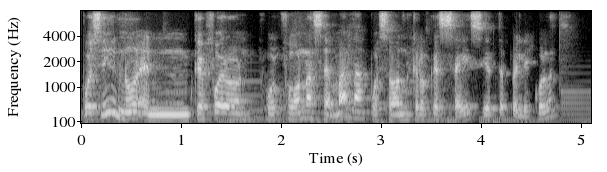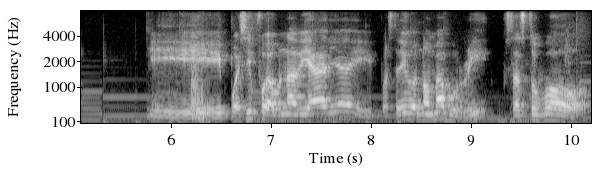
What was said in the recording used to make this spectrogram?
Pues sí, ¿no? ¿En qué fueron? Fue, una semana, pues son creo que seis, siete películas. Y pues sí, fue una diaria y pues te digo, no me aburrí. O sea, estuvo,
